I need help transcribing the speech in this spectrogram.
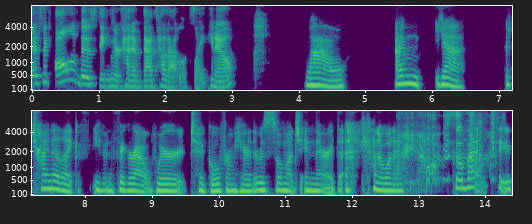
it's like all of those things are kind of that's how that looks like, you know? Wow. I'm yeah, I'm trying to like even figure out where to go from here. There was so much in there that I kind of want to go back to.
